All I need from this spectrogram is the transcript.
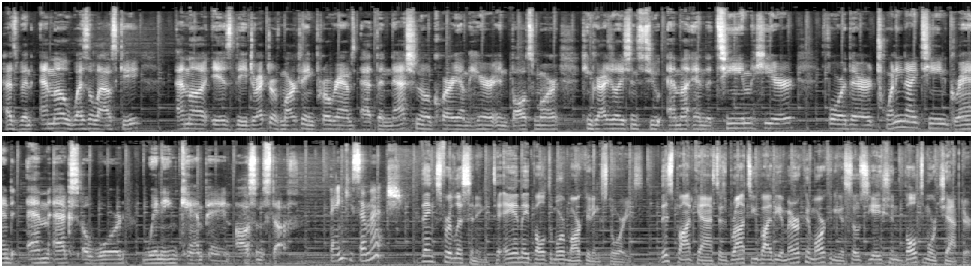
has been Emma Wesolowski. Emma is the Director of Marketing Programs at the National Aquarium here in Baltimore. Congratulations to Emma and the team here for their 2019 Grand MX Award winning campaign. Awesome stuff. Thank you so much. Thanks for listening to AMA Baltimore Marketing Stories. This podcast is brought to you by the American Marketing Association Baltimore chapter.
